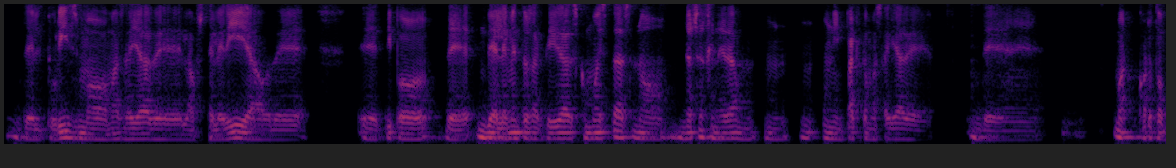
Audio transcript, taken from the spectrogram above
del turismo, más allá de la hostelería o de eh, tipo de, elementos de actividades como estas, no, no se genera un, impacto más allá de bueno, corto,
